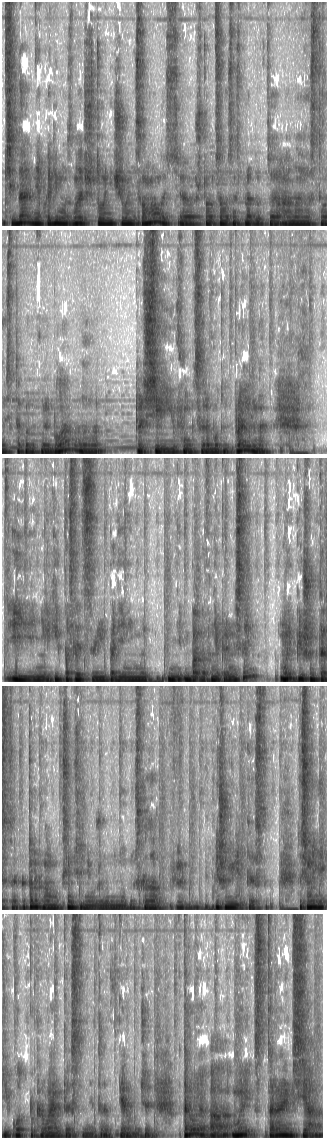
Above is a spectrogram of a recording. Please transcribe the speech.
всегда необходимо знать, что ничего не сломалось, э, что целостность продукта, она осталась такой, какой была, то есть все ее функции работают правильно, и никаких последствий падений мы багов не принесли, мы пишем тесты, о которых нам Максим сегодня уже немного рассказал. Пишем юнит-тесты. То есть мы некий код покрываем тестами, это в первую очередь. Второе, а, мы стараемся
